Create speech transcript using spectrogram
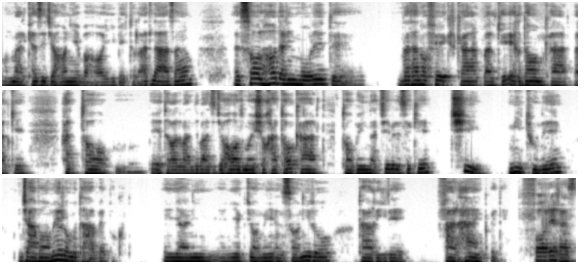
اون مرکز جهانی بهایی بیت العدل اعظم سالها در این مورد نه تنها فکر کرد بلکه اقدام کرد بلکه حتی به اعتقاد بنده بعضی جاها آزمایش و خطا کرد تا به این نتیجه برسه که چی می‌تونه جوامع رو متحول بکنه. یعنی یک جامعه انسانی رو تغییر فرهنگ بده. فارغ از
